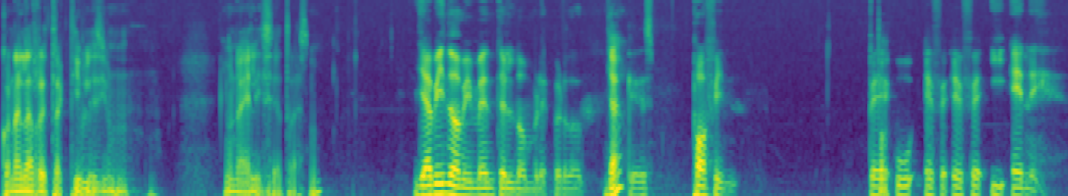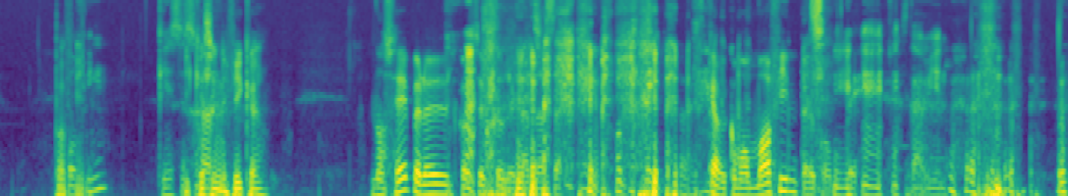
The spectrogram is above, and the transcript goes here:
con alas retractibles y, un, y una hélice atrás, ¿no? Ya vino a mi mente el nombre, perdón. ¿Ya? Que es Puffin. P-U-F-F-I-N. Puffin. ¿Puffin? ¿Qué es ¿Y eso? qué significa? No sé, pero es el concepto de la NASA. Ok. Es como muffin, pero con Sí, P. está bien.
